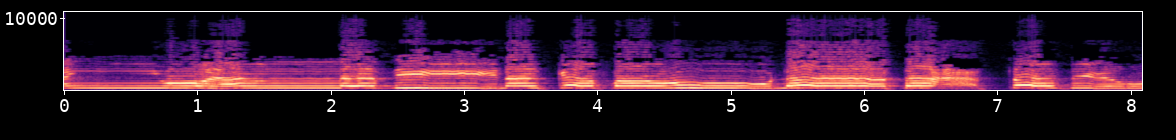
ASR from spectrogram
أيها الذين كفروا لا تعتذروا.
